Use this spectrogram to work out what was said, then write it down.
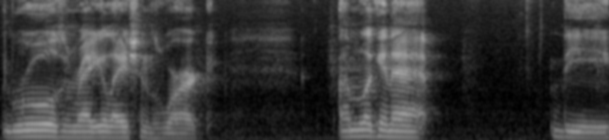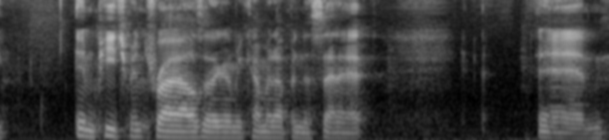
rules and regulations work. I'm looking at the impeachment trials that are going to be coming up in the Senate, and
